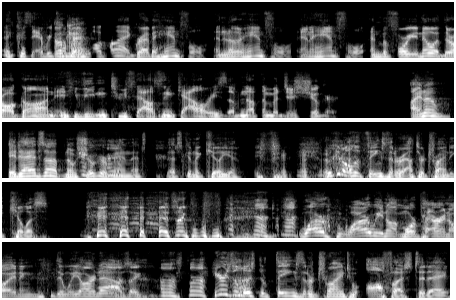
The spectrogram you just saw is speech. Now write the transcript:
because every time I walk by, I grab a handful and another handful and a handful, and before you know it, they're all gone, and you've eaten two thousand calories of nothing but just sugar. I know it adds up. No sugar, man. That's that's going to kill you. Look at all the things that are out there trying to kill us. it's like why why are we not more paranoid and, than we are now? It's like here's a list of things that are trying to off us today.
